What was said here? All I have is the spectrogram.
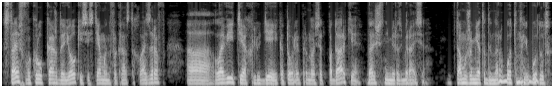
ставь вокруг каждой елки систему инфракрасных лазеров, а, лови тех людей, которые приносят подарки, дальше с ними разбирайся. Там уже методы наработанные будут.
